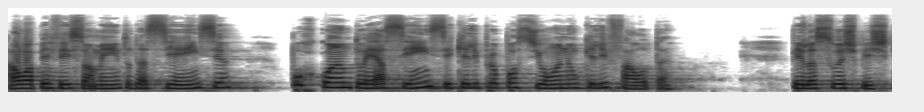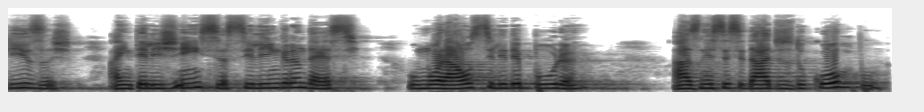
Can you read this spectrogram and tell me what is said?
ao aperfeiçoamento da ciência, porquanto é a ciência que lhe proporciona o que lhe falta. Pelas suas pesquisas, a inteligência se lhe engrandece, o moral se lhe depura, as necessidades do corpo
